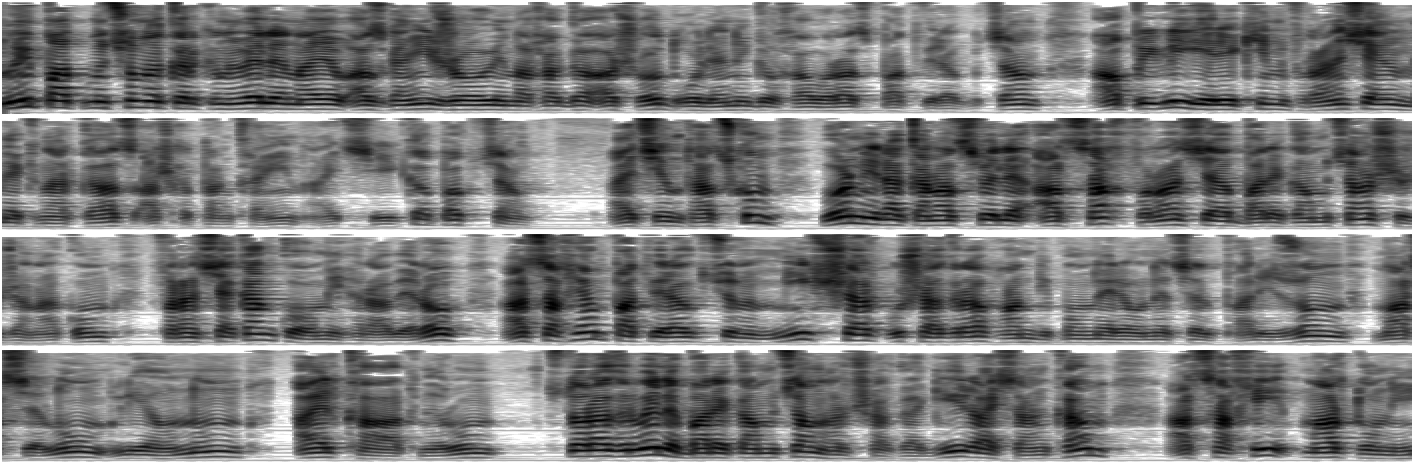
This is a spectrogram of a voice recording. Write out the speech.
Նույն պատմությունը կրկնվել է նաև ազգային ժողովի նախագահ Աշոտ Ղուլյանի գլխավորած պատվիրակության ապրիլի 3-ին Ֆրանսիայում մեկնարկած աշխատանքային այցի կապակցությամբ։ Այցի ընթացքում, որն իրականացվել է Արցախ-Ֆրանսիա բարեկամության շրջանակում ֆրանսիական կողմի հրավերով, Արցախյան պատվիրակությունը մի շարք ուշագրավ հանդիպումներ է ունեցել Փարիզում, Մարսելում, Լիոնում, այլ քաղաքներում, Ստորագրվել է բարեկամության հրճակագիր, այս անգամ Արցախի Մարտունի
